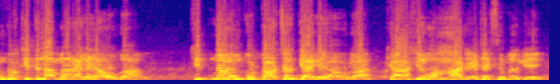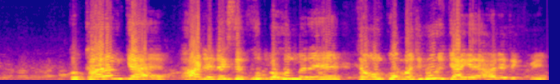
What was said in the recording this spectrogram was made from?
उनको कितना मारा गया होगा? कितना उनको टॉर्चर किया गया होगा कि आखिर वो हार्ट अटैक से मर गए? तो कारण क्या है? हार्ट अटैक से खुद ब खुद मरे हैं या उनको मजबूर किया गया हार्ट अटैक पे?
